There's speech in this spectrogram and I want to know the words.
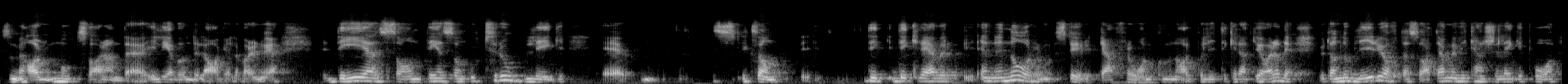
som har motsvarande elevunderlag eller vad det nu är. Det är en sån, det är en sån otrolig eh, liksom, det, det, kräver en enorm styrka från kommunalpolitiker att göra det. Utan då blir det ju ofta så att ja, men vi kanske lägger på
